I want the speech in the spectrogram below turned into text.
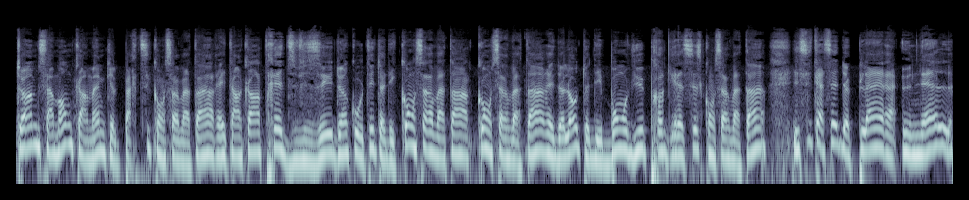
Tom, ça montre quand même que le Parti conservateur est encore très divisé. D'un côté, tu as des conservateurs conservateurs et de l'autre, tu as des bons vieux progressistes conservateurs. Et si tu essaies de plaire à une aile,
